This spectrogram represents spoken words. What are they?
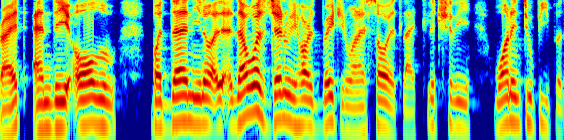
right? And they all but then you know that was generally heartbreaking when i saw it like literally one in two people.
